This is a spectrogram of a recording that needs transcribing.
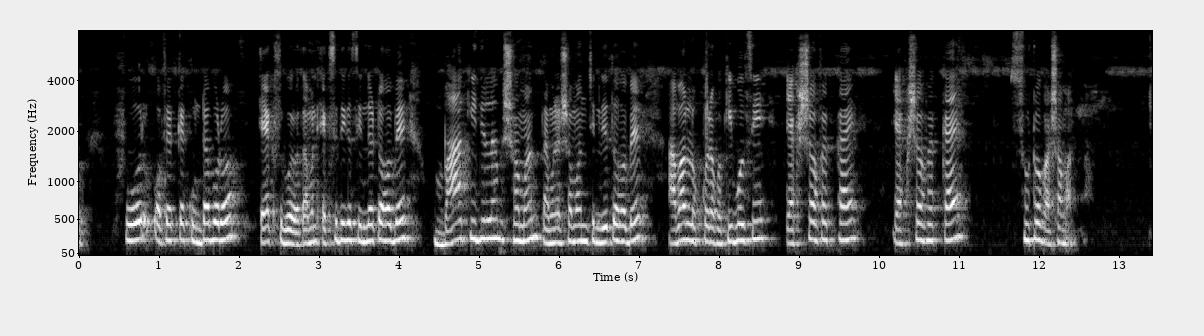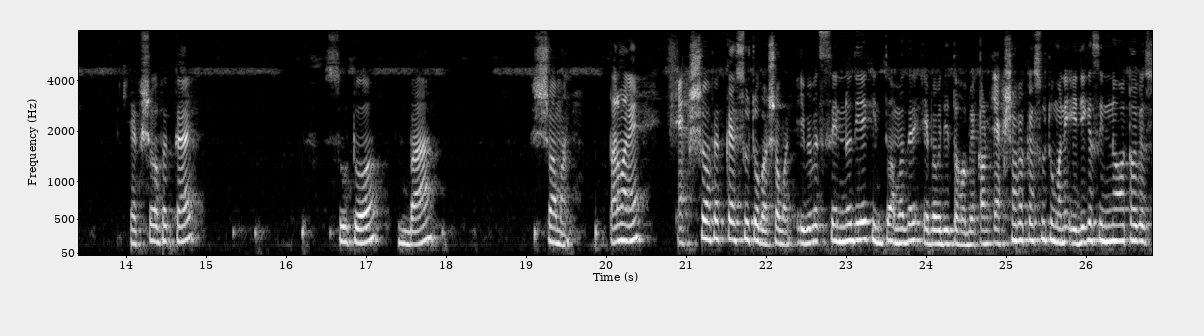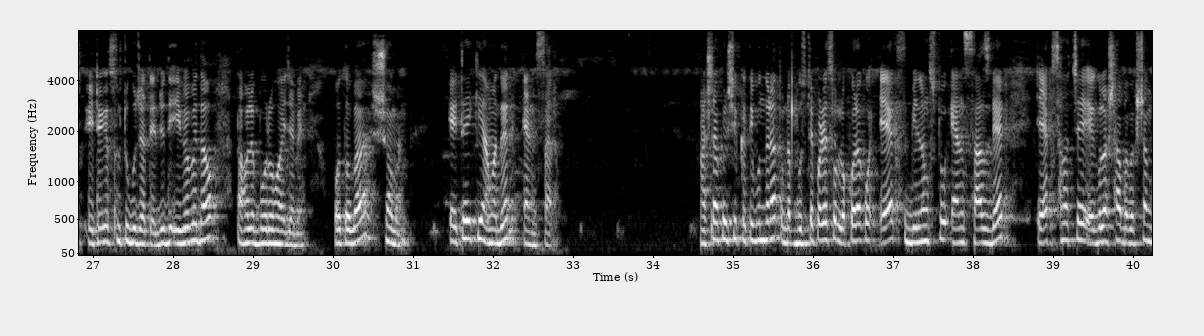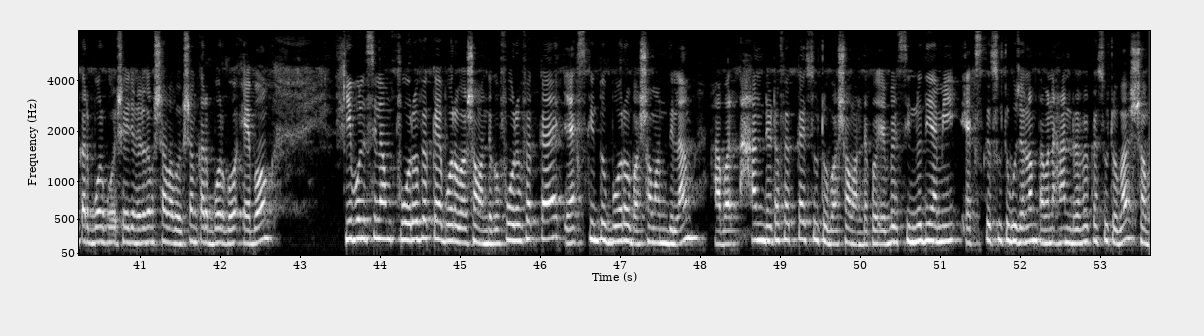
ফোর অপেক্ষায় কোনটা বড়? এক্স বড়। তার মানে এক্সের দিকে চিহ্নটা হবে বা কি দিলাম? সমান। তার মানে সমান চিহ্ন দিতে হবে। আবার লক্ষ্য রাখো, কি বলছি? একশো অপেক্ষায় একশো অপেক্ষায় ছোটো বা সমান। একশো অপেক্ষায় ছোটো বা সমান। তার মানে একশো অপেক্ষায় ছোটো বা সমান। এইভাবে চিহ্ন দিয়ে কিন্তু আমাদের এভাবে দিতে হবে। কারণ একশো অপেক্ষায় ছোটো মানে এদিকে চিহ্ন হতে হবে, এটাকে ছোটো বোঝাতে। যদি এইভাবে দাও, তাহলে বড় হয়ে যাবে। অথবা সমান। এটাই কি আমাদের অ্যান্সার আশা করি শিক্ষার্থী বন্ধুরা, তোমরা বুঝতে পেরেছ। লক্ষ্য রাখো x belongs to N such that x হচ্ছে এগুলো স্বাভাবিক সংখ্যার বর্গ, সেই জন্য এরকম স্বাভাবিক সংখ্যার বর্গ এবং কি বলছিলাম? ফোর অপেক্ষায় বড়ো বা সমান। দেখো ফোর অপেক্ষায় এক্স কিন্তু বড় বা সমান দিলাম, আবার হান্ড্রেড অপেক্ষায় ছোটো বা সমান। দেখো, এবার চিহ্ন দিয়ে আমি এক্সকে ছোটো বোঝালাম, তার মানে হান্ড্রেড অপেক্ষায় ছোটো বা সমান।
